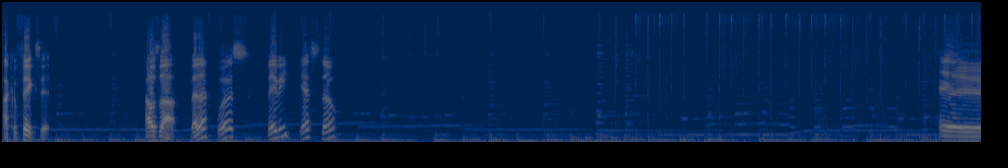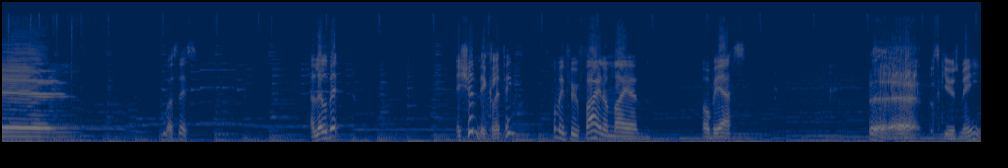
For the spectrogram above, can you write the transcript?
I can fix it. How's that? Better? Worse? Maybe? Yes? No? Uh, what's this? A little bit? It shouldn't be clipping. It's coming through fine on my um, OBS. Uh, excuse me.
